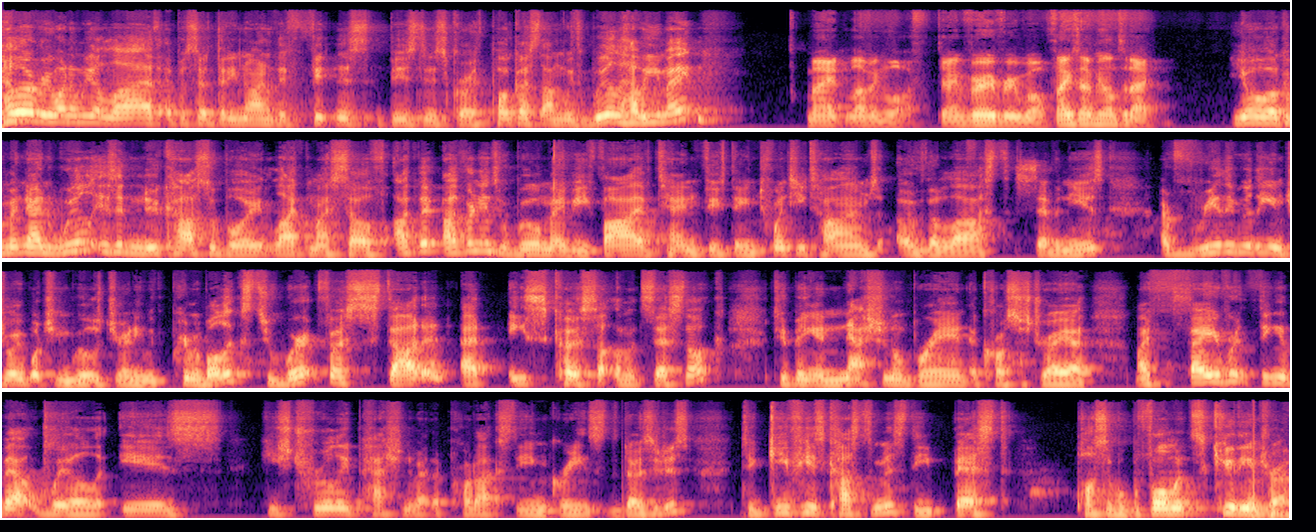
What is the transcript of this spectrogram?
Hello, everyone, and we are live, episode 39 of the Fitness Business Growth Podcast. I'm with Will. How are you, mate? Mate, loving life. Doing very, very well. Thanks for having me on today. You're welcome. And Will is a Newcastle boy like myself. I've, been, I've run into Will maybe 5, 10, 15, 20 times over the last seven years. I've really, really enjoyed watching Will's journey with Primabolics to where it first started at East Coast Supplement Cessnock to being a national brand across Australia. My favorite thing about Will is he's truly passionate about the products, the ingredients, the dosages to give his customers the best possible performance. Cue the intro.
